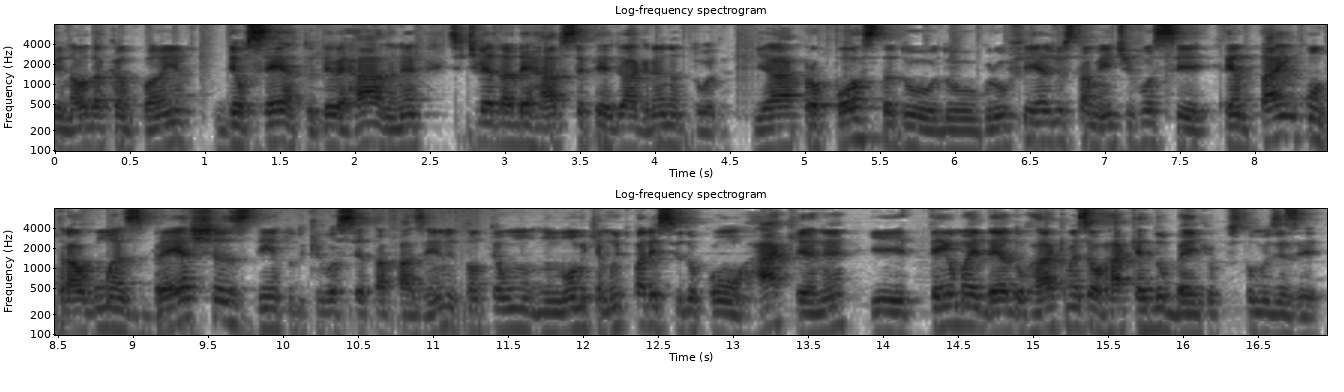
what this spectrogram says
Final da campanha, deu certo, deu errado, né? Se tiver dado errado, você perdeu a grana toda. E a proposta do, do Groove é justamente você tentar encontrar algumas brechas dentro do que você está fazendo. Então tem um, um, nome que é muito parecido com hacker, né? E tem uma ideia do hacker, mas é o hacker do bem, que eu costumo dizer.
